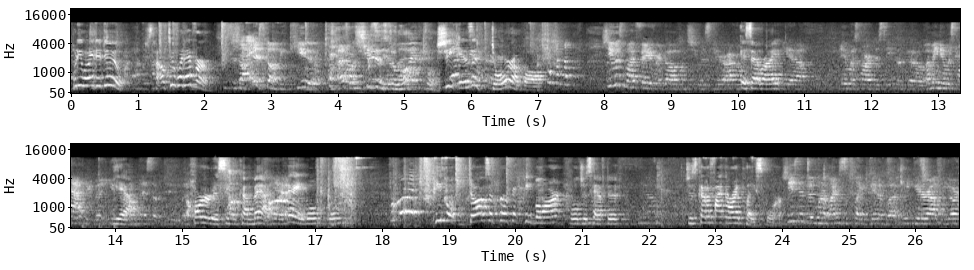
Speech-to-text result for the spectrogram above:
What do you want me to do? I'll do whatever. She's just gonna be cute. That's what She is delightful. She is adorable. She was my favorite dog when she was here. Really Is that loved her. right? Yeah. It was hard to see her go. I mean, it was happy, but you Yeah. yeah. miss them too. But Harder to see her come back. Yeah. Hey, well, well, people, dogs are perfect, people aren't. We'll just have to, just gotta find the right place for her. She's a good one that likes to play get a butt. We get her out in the yard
